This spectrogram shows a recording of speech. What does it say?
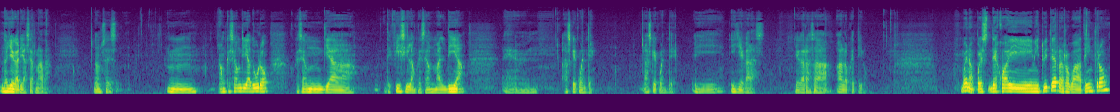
no llegaría a ser nada. Entonces, mm, aunque sea un día duro, aunque sea un día difícil, aunque sea un mal día, eh, haz que cuente, haz que cuente y, llegarás, llegarás al objetivo. Bueno, pues dejo ahí mi Twitter, arroba intro,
